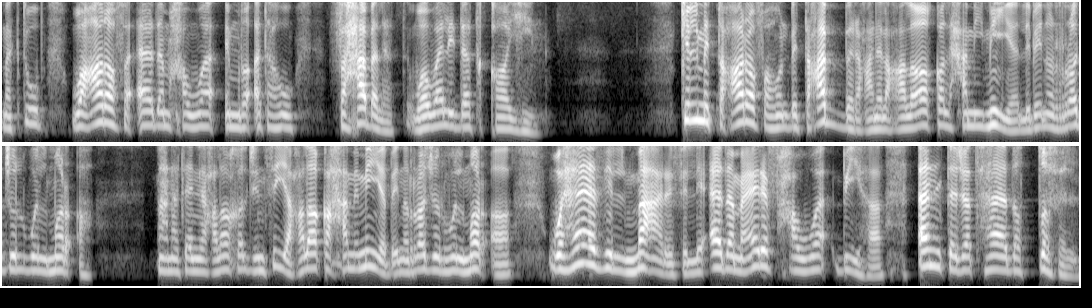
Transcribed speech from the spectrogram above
مكتوب وعرف آدم حواء امرأته فحبلت وولدت قايين كلمة عرف هون بتعبر عن العلاقة الحميمية اللي بين الرجل والمرأة. معنى تاني العلاقة الجنسية علاقة حميمية بين الرجل والمرأة. وهذه المعرفة اللي آدم عرف حواء بيها أنتجت هذا الطفل.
